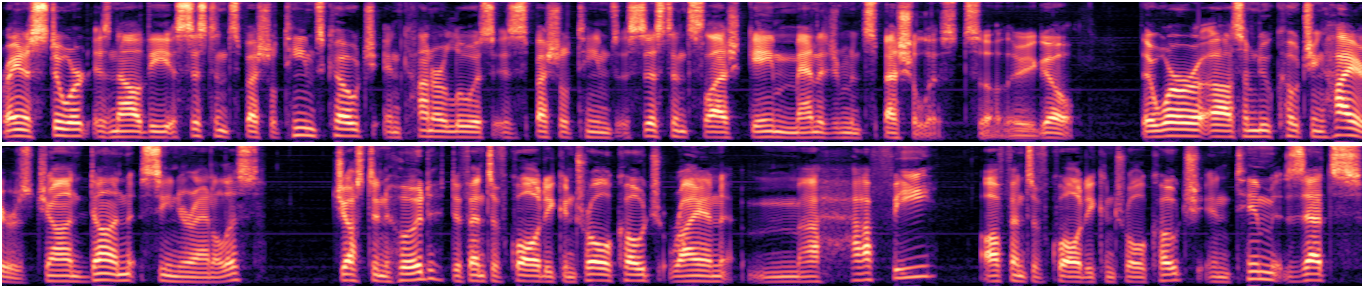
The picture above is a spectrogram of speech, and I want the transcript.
Rayna Stewart is now the assistant special teams coach, and Connor Lewis is special teams assistant slash game management specialist. So there you go. There were uh, some new coaching hires John Dunn, senior analyst, Justin Hood, defensive quality control coach, Ryan Mahaffey, offensive quality control coach, and Tim Zetts,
